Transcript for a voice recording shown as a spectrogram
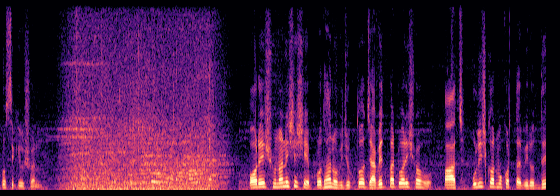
প্রসিকিউশন। পরে শুনানি শেষে প্রধান অভিযুক্ত জাবেদ পাটোয়ারি সহ পাঁচ পুলিশ কর্মকর্তার বিরুদ্ধে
